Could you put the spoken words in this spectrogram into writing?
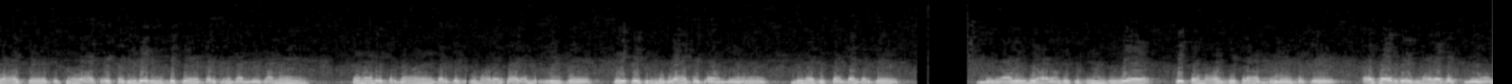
ਵਾਸਤੇ, ਪੁੱਛਣ ਵਾਸਤੇ, ਸਖੀ ਦੇ ਰੂਪ ਵਿੱਚ ਦਰਸ਼ਨ ਕਰਦੇ ਸਨ। ਉਹਨਾਂ ਦੇ ਪ੍ਰਥਾਨ ਕਰਕੇ ਗੁਰੂ ਮਹਾਰਾਜ ਸਾਹਿਬ ਅੰਮ੍ਰਿਤ ਰੂਪ ਪਵਿੱਤਰ ਸ੍ਰੀ ਮੁਖਵਾ ਕੋ ਚਾਰਦੇ ਹਨ, ਜਿਨ੍ਹਾਂ ਦਸਤਾਂਤਾਂ ਕਰਕੇ ਦੁਨਿਆਵੀ ਵਿਹਾਰਾਂ ਦੀ ਸਿੱਧੀ ਹੁੰਦੀ ਹੈ ਤੇ ਪਰਮਾਰਥ ਦੀ ਪ੍ਰਾਪਤੀ ਹੋ ਸਕੇ। ਐਸਾ ਉਪਦੇਸ਼ ਮਹਾਰਾਜ ਬਖਸ਼ਦੇ ਹਨ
